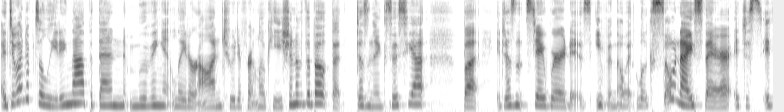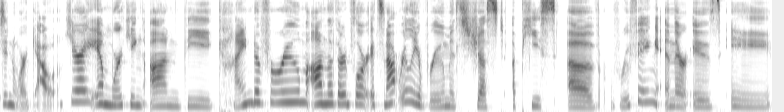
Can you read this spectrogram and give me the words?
I do end up deleting that, but then moving it later on to a different location of the boat that doesn't exist yet but it doesn't stay where it is even though it looks so nice there. It just it didn't work out. Here i am working on the kind of room on the third floor. It's not really a room it's just a piece of roofing and there is a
